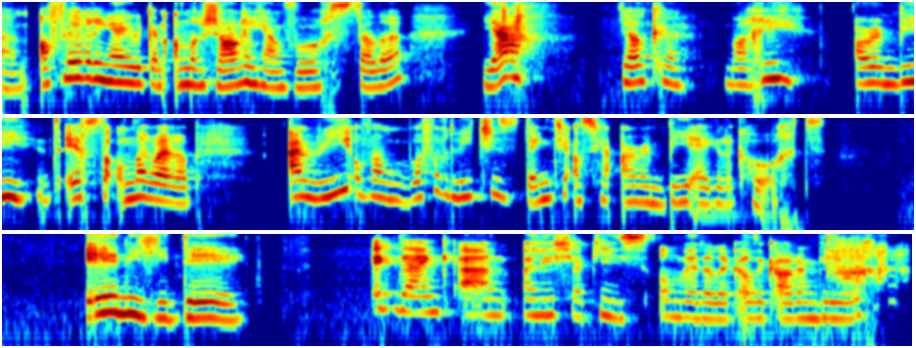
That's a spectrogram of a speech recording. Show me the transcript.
um, aflevering eigenlijk een ander genre gaan voorstellen. Ja, Jelke, Marie, RB, het eerste onderwerp. Aan wie of aan wat voor liedjes denk je als je RB eigenlijk hoort? Enig idee. Ik denk aan Alicia Keys onmiddellijk als ik R&B hoor.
